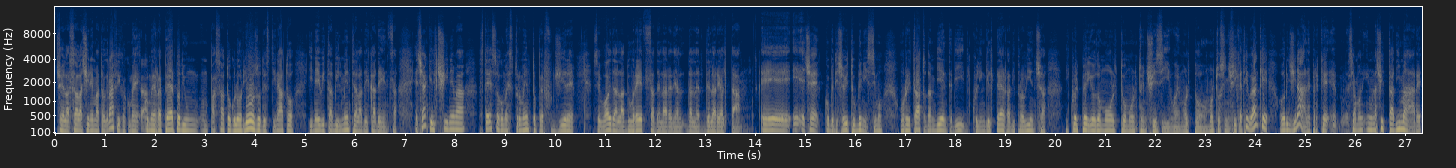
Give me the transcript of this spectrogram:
C'è la sala cinematografica come, esatto. come il reperto di un, un, passato glorioso destinato inevitabilmente alla decadenza. E c'è anche il cinema stesso come strumento per fuggire se vuoi dalla durezza della, real- della realtà e, e, c'è, come dicevi tu benissimo, un ritratto d'ambiente di, di, quell'Inghilterra di provincia di quel periodo molto molto incisivo e molto, molto significativo e anche originale perché eh, siamo in una città di mare,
